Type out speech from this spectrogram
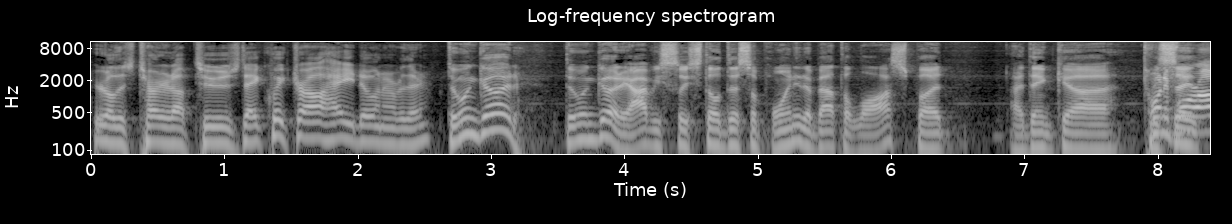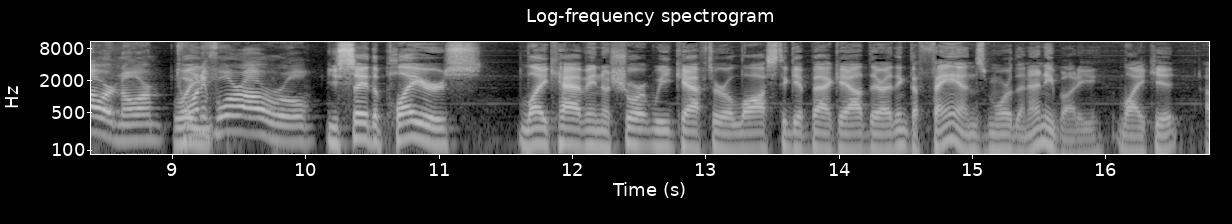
here on this Turn It Up Tuesday. Quick draw. How you doing over there? Doing good. Doing good. Obviously, still disappointed about the loss, but I think uh, we 24 say- hour norm, Well, you- 24 hour rule. You say the players like having a short week after a loss to get back out there. I think the fans more than anybody like it. Uh,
